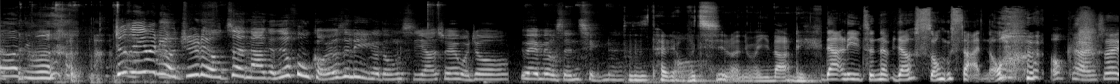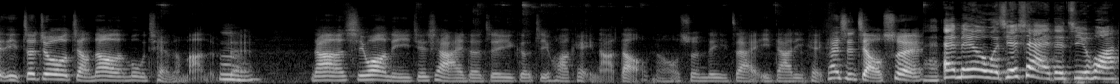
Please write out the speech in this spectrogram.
啊，你们 就是因为你有居留证啊，可是户口又是另一个东西啊，所以我就因为没有申请呢。真是太了不起了！你们意大利，意大利真的比较松散哦。OK，所以你这就讲到了目前了嘛，对不对？那希望你接下来的这一个计划可以拿到，然后顺利在意大利可以开始缴税。哎，没有，我接下来的计划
